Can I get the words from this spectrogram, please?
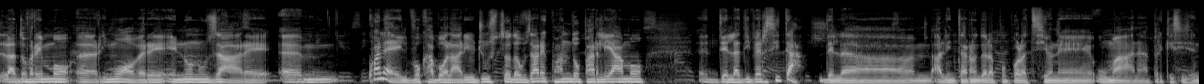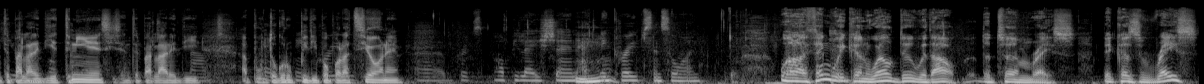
la dovremmo eh, rimuovere e non usare, ehm, qual è il vocabolario giusto da usare quando parliamo eh, della diversità della, all'interno della popolazione umana, perché si sente parlare di etnie, si sente parlare di appunto gruppi di popolazione. Mm-hmm. Well, I think we can well do without the term race because race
